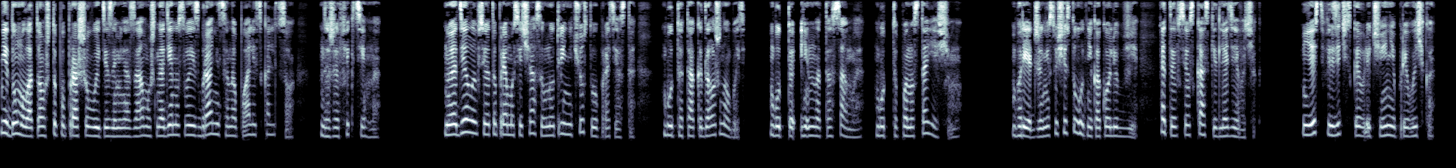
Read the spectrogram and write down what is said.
Не думал о том, что попрошу выйти за меня замуж, надену своей избраннице на палец кольцо — даже эффективно. Но я делаю все это прямо сейчас и внутри не чувствую протеста, будто так и должно быть, будто Инна та самая, будто по-настоящему. Бред же, не существует никакой любви, это все сказки для девочек. Есть физическое влечение, привычка.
